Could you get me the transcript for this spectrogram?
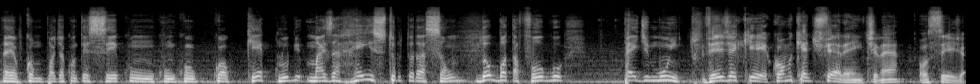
É, como pode acontecer com, com, com, qualquer clube, mas a reestruturação do Botafogo pede muito. Veja que como que é diferente, né? Ou seja,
